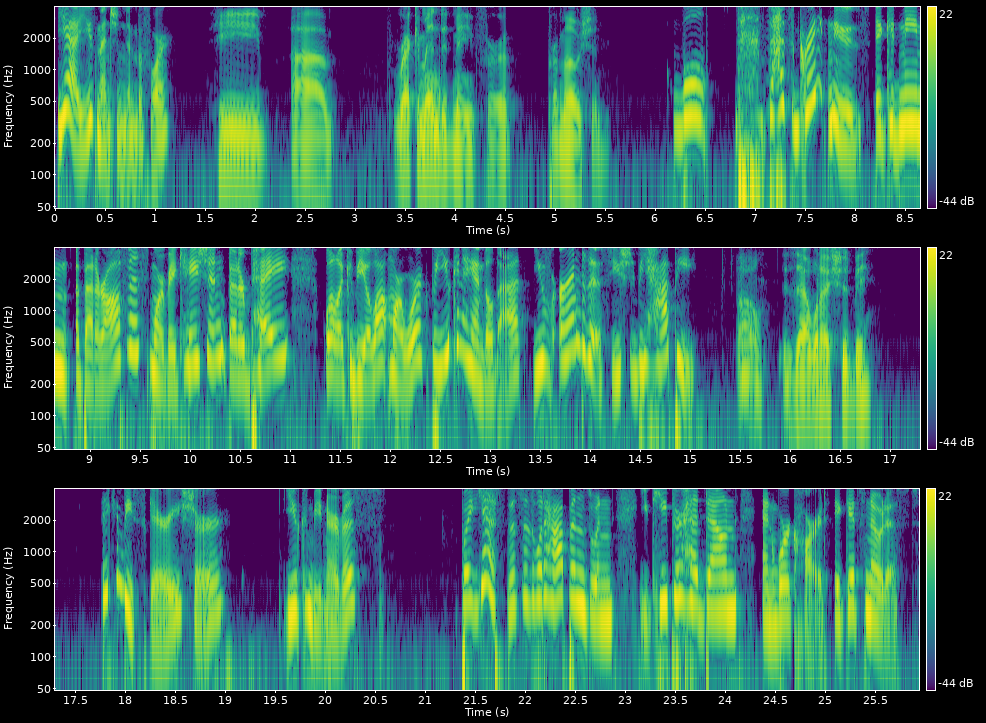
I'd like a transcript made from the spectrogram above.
Yeah, you've mentioned him before. He uh recommended me for a promotion. Well, that's great news. It could mean a better office, more vacation, better pay. Well, it could be a lot more work, but you can handle that. You've earned this. You should be happy. Oh, is that what I should be? It can be scary, sure. You can be nervous. But yes, this is what happens when you keep your head down and work hard. It gets noticed.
